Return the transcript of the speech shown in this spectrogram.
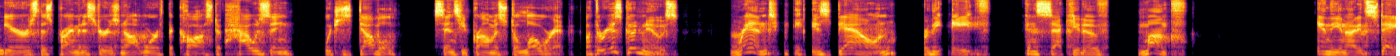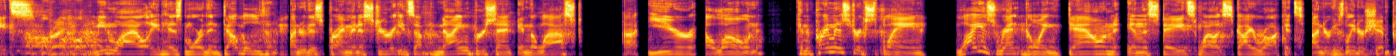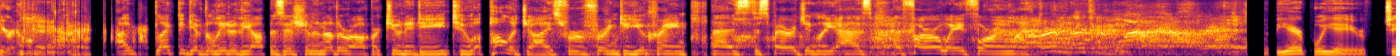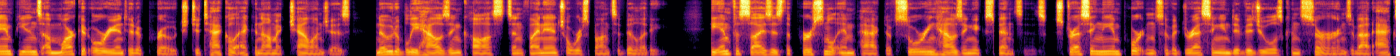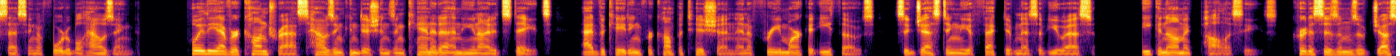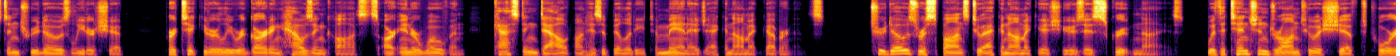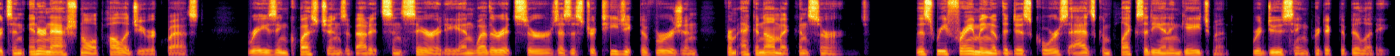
years, this prime minister is not worth the cost of housing, which has doubled since he promised to lower it. But there is good news. Rent is down for the eighth consecutive month in the United States. Right. Meanwhile, it has more than doubled under this prime minister. It's up 9% in the last uh, year alone. Can the prime minister explain why is rent going down in the States while it skyrockets under his leadership here at home? I'd like to give the leader of the opposition another opportunity to apologize for referring to Ukraine as disparagingly as a faraway foreign land. Pierre Poilievre champions a market oriented approach to tackle economic challenges, notably housing costs and financial responsibility. He emphasizes the personal impact of soaring housing expenses, stressing the importance of addressing individuals' concerns about accessing affordable housing. Poilievre contrasts housing conditions in Canada and the United States, advocating for competition and a free market ethos, suggesting the effectiveness of U.S. economic policies. Criticisms of Justin Trudeau's leadership, particularly regarding housing costs, are interwoven, casting doubt on his ability to manage economic governance. Trudeau's response to economic issues is scrutinized, with attention drawn to a shift towards an international apology request, raising questions about its sincerity and whether it serves as a strategic diversion from economic concerns. This reframing of the discourse adds complexity and engagement, reducing predictability.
